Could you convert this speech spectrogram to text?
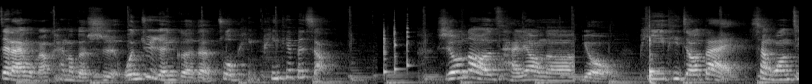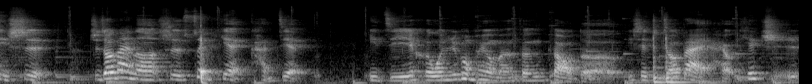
再来，我们要看到的是文具人格的作品拼贴分享。使用到的材料呢，有 PET 胶带、相光记事、纸胶带呢是碎片看见，以及和文具控朋友们分到的一些纸胶带，还有贴纸。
